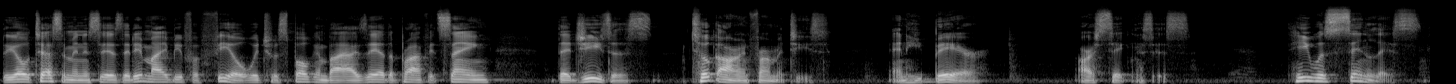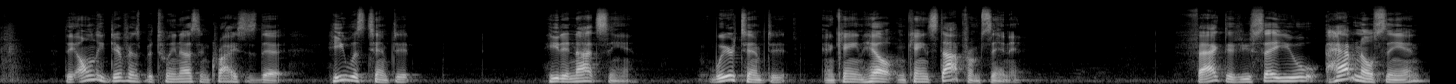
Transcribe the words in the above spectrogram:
the Old Testament and says that it might be fulfilled, which was spoken by Isaiah the prophet, saying that Jesus took our infirmities and he bare our sicknesses. He was sinless. The only difference between us and Christ is that he was tempted he did not sin. We're tempted and can't help and can't stop from sinning. Fact, if you say you have no sin,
